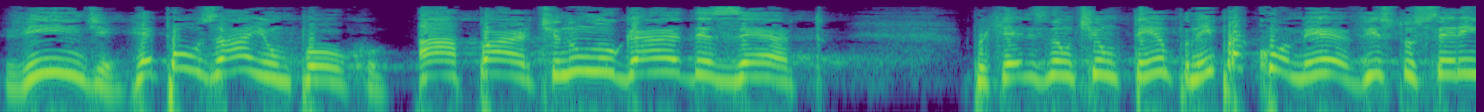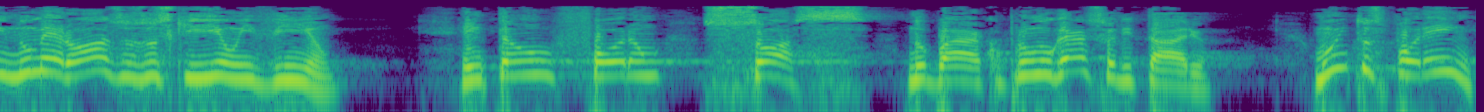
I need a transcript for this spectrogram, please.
Vinde, repousai um pouco, à parte, num lugar deserto, porque eles não tinham tempo nem para comer, visto serem numerosos os que iam e vinham. Então foram sós no barco, para um lugar solitário. Muitos, porém,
